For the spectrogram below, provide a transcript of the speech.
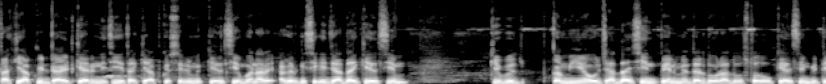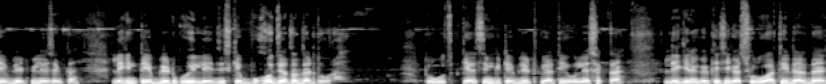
ताकि आपकी डाइट क्या रहनी चाहिए, ताकि आपके शरीर में कैल्शियम बना रहे। अगर किसी की ज़्यादा ही कैल्शियम की कमी है और ज़्यादा ही सीन पेन में दर्द हो रहा है, दोस्तों तो कैल्शियम की टेबलेट भी ले सकता है। लेकिन टेबलेट वही ले जिसके बहुत ज़्यादा दर्द हो रहा है। तो उस कैल्शियम की टेबलेट भी आती है, वो ले सकता है। लेकिन अगर किसी का शुरुआती दर्द है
